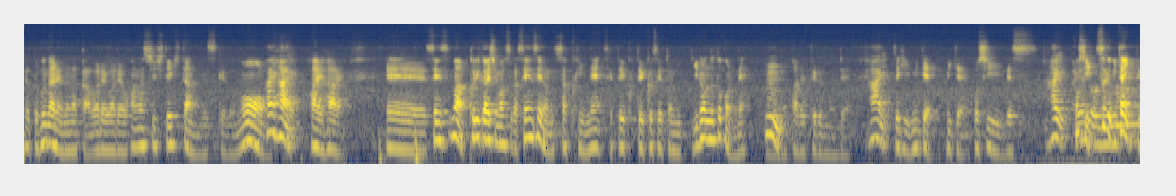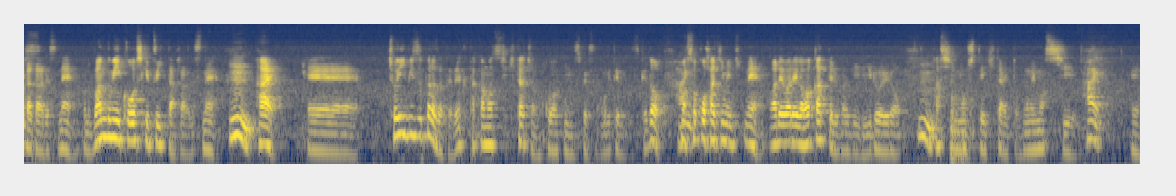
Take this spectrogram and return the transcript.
ちょっと不慣れの中、我々お話ししてきたんですけども、はい、はい、はいはい。えー先生まあ、繰り返しますが、先生の作品ね、セテクテクセトニいろんなところにね、うん。置かれてるので、はい、ぜひ見てみてほしいです。はい、もしすぐ見たいって方はですね、この番組公式ツイッターからですね、うん、はい、えーちょいビズプラザってね、高松市北町のコワーキングスペースに置いてるんですけど、まあ、はいそこをはじめね、我々が分かってる限りいろいろうん、発信もしていきたいと思いますし、はい、えー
